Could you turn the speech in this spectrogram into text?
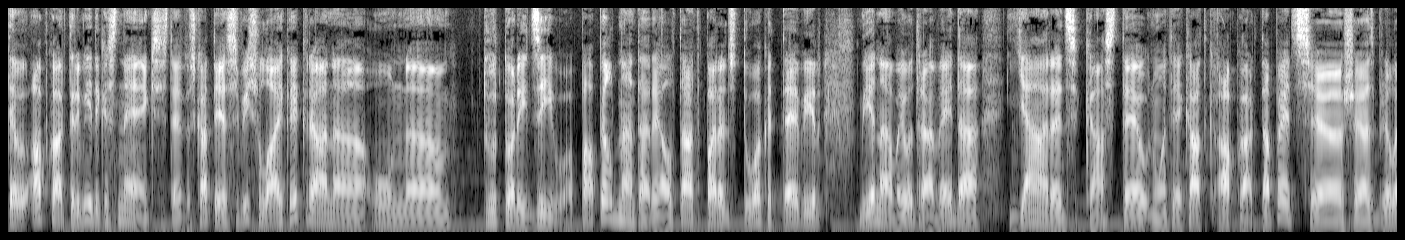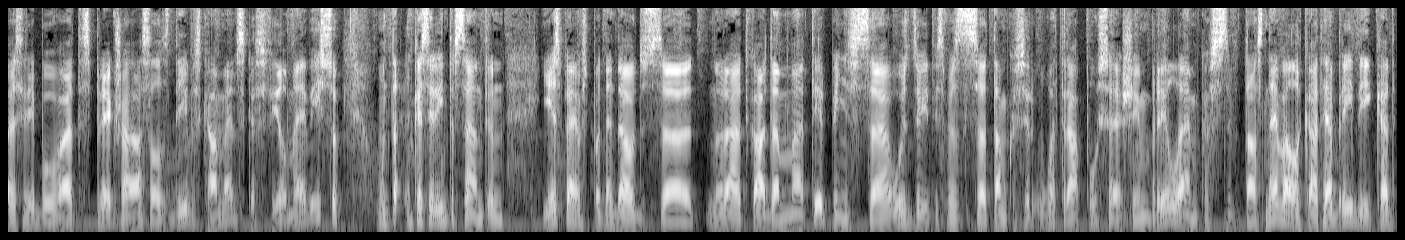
tev apkārt ir vide, kas neeksistē. Tu skaties visu laiku ekrānā un uh, tur tu arī dzīvo. Papildinātā realitāte paredz to, ka tev ir vienā vai otrā veidā jāredz, kas tev notiek apkārt. Tāpēc e, šajās brillēs ir iebūvētas priekšā vesels divas kameras, kas filmē visu, un ta, kas ir interesanti. Un iespējams, pat nedaudz e, varētu kādam e, tirpiņas uzdzīt vismaz tam, kas ir otrā pusē šīm brillēm, kas tās nevelkā tajā brīdī, kad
